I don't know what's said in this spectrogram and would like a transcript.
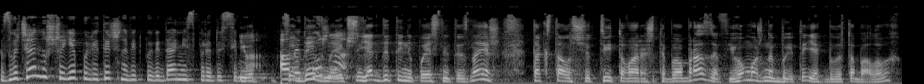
звичайно, що є політична відповідальність перед І усіма. от це Але дивно, кожна... якщо як дитині пояснити, знаєш, так сталося, що твій товариш тебе образив, його можна бити, як били Табалових.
